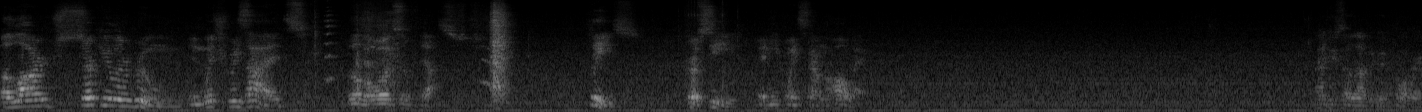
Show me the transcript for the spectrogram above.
a large circular room in which resides the Lords of Dust. Please proceed. And he points down the hallway. I do so love a good forward.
